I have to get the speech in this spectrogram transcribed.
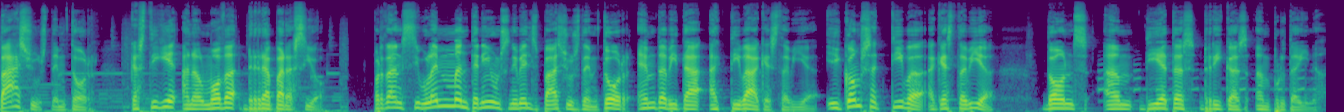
baixos d'mTOR, que estigui en el mode reparació. Per tant, si volem mantenir uns nivells baixos d'mTOR, hem d'evitar activar aquesta via. I com s'activa aquesta via? Doncs amb dietes riques en proteïna.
